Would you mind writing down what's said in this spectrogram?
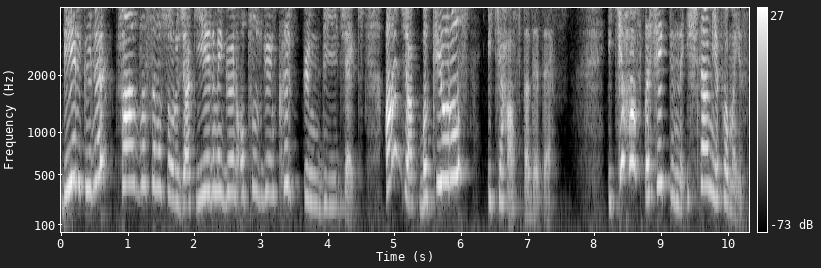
bir günün fazlasını soracak. 20 gün, 30 gün, 40 gün diyecek. Ancak bakıyoruz 2 hafta dedi. 2 hafta şeklinde işlem yapamayız.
